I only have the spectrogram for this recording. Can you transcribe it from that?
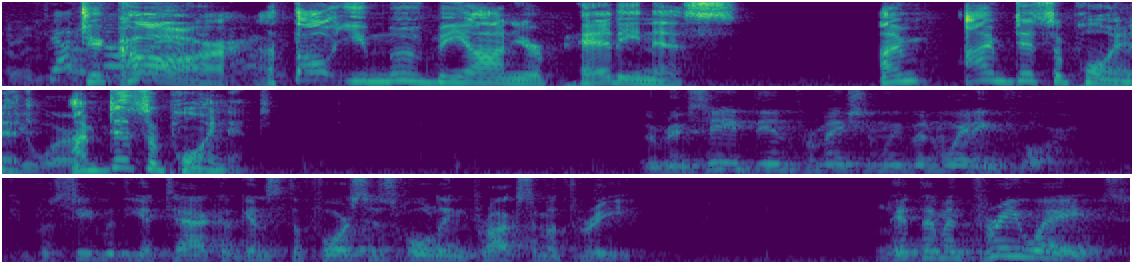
G'Kar, I thought you moved beyond your pettiness. I'm I'm disappointed. I'm disappointed. We've received the information we've been waiting for. Can proceed with the attack against the forces holding Proxima 3. We'll hit them in three waves.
